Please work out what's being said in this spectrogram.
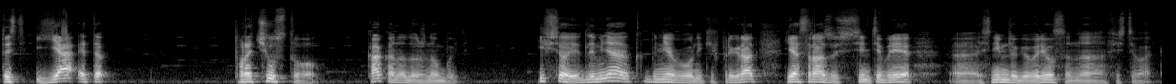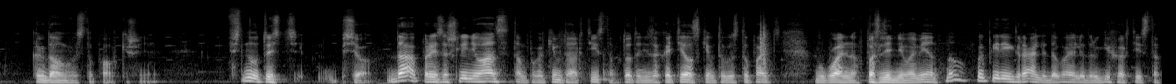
То есть я это прочувствовал, как оно должно быть. И все, и для меня как бы не было никаких преград. Я сразу в сентябре э, с ним договорился на фестиваль, когда он выступал в Кишиневе. Ну, то есть, все. Да, произошли нюансы там по каким-то артистам. Кто-то не захотел с кем-то выступать буквально в последний момент. Но мы переиграли, добавили других артистов.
